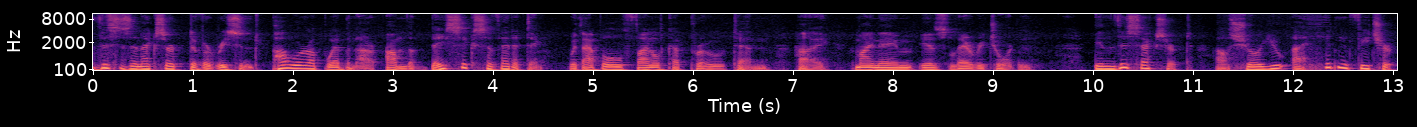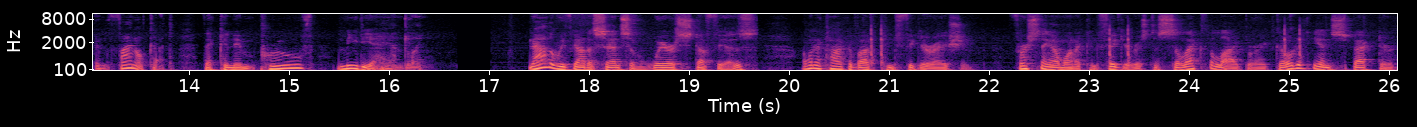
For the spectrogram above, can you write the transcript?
This is an excerpt of a recent Power Up webinar on the basics of editing with Apple Final Cut Pro 10. Hi, my name is Larry Jordan. In this excerpt, I'll show you a hidden feature in Final Cut that can improve media handling. Now that we've got a sense of where stuff is, I want to talk about configuration. First thing I want to configure is to select the library, go to the inspector,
